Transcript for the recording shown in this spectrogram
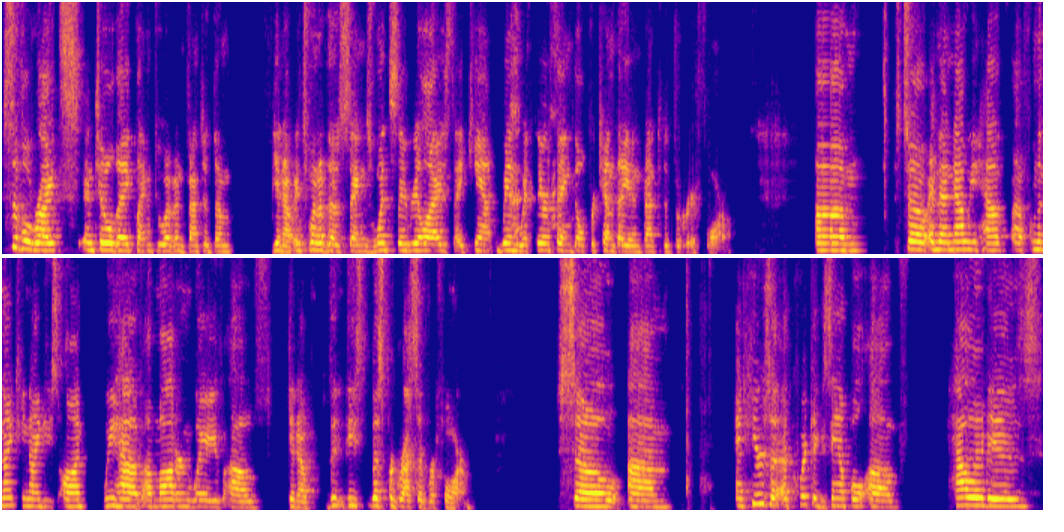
civil rights until they claim to have invented them. You know, it's one of those things. Once they realize they can't win with their thing, they'll pretend they invented the reform. Um, so, and then now we have uh, from the 1990s on, we have a modern wave of, you know, the, these this progressive reform. So, um, and here's a, a quick example of how it is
